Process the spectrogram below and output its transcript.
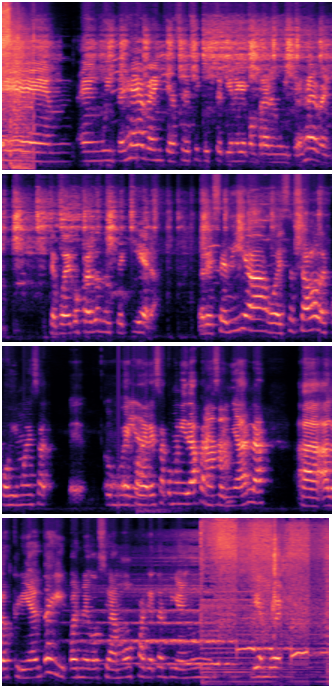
eh, en Winter Heaven, quiere decir que usted tiene que comprar en Winter Heaven. Usted puede comprar donde usted quiera. Pero ese día o ese sábado escogimos esa, eh, escoger esa comunidad para enseñarla a, a, los clientes y pues negociamos paquetes bien, bien buenos.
